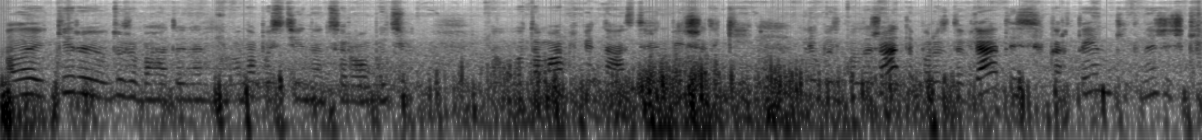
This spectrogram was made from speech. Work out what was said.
але Кіри дуже багато енергії, вона постійно це робить. От, а Марк 15, він більше такий любить полежати, пороздивлятись, картинки, книжечки.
